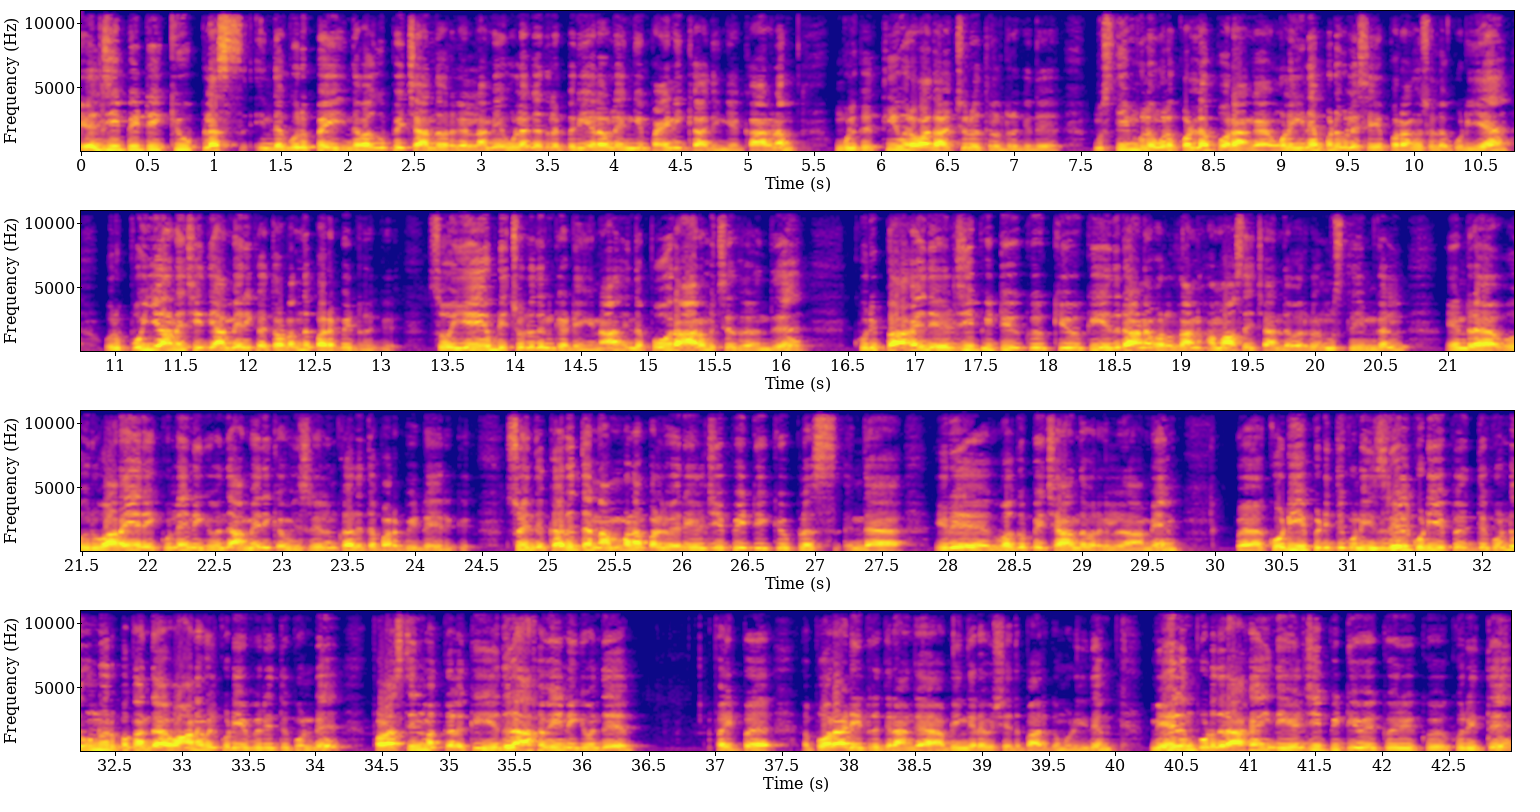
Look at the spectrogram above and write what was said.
எல்ஜிபிடி கியூ ப்ளஸ் இந்த குரூப்பை இந்த வகுப்பை சார்ந்தவர்கள் எல்லாமே உலகத்தில் பெரிய அளவில் எங்கேயும் பயணிக்காதீங்க. காரணம் உங்களுக்கு தீவிரவாத அச்சுறுத்தல் இருக்குது. முஸ்லீம்களை உங்களை கொல்ல போகிறாங்க உங்களை இனப்படுகொலை செய்ய போகிறாங்கன்னு சொல்லக்கூடிய ஒரு பொய்யான செய்தி அமெரிக்கா தொடர்ந்து பரப்பிட்டு இருக்கு ஸோ ஏன் இப்படி சொல்லுதுன்னு கேட்டிங்கன்னா இந்த போர் ஆரம்பித்ததுலேருந்து குறிப்பாக இந்த எல்ஜிபிடி கியூக்கு எதிரானவர்கள் தான் ஹமாஸை சார்ந்தவர்கள் முஸ்லீம்கள் என்ற ஒரு வரையறைக்குள்ளே இன்றைக்கி வந்து அமெரிக்கா இஸ்ரேலும் கருத்தை பரப்பிட்டே இருக்குது ஸோ இந்த கருத்தை நம்பின பல்வேறு எல்ஜிபிடி கியூ ப்ளஸ் இந்த இரு வகுப்பை சார்ந்தவர்கள் எல்லாமே இப்போ கொடியை பிடித்து கொண்டு இஸ்ரேல் கொடியை பிடித்து கொண்டு இன்னொரு பக்கம் அந்த வானவில் கொடியை பிரித்துக்கொண்டு கொண்டு பலஸ்தீன் மக்களுக்கு எதிராகவே இன்றைக்கி வந்து ஃபைட் போராடிட்டு இருக்கிறாங்க அப்படிங்கிற விஷயத்தை பார்க்க முடியுது. மேலும் கூடுதலாக இந்த எல்ஜிபிடி குறித்து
